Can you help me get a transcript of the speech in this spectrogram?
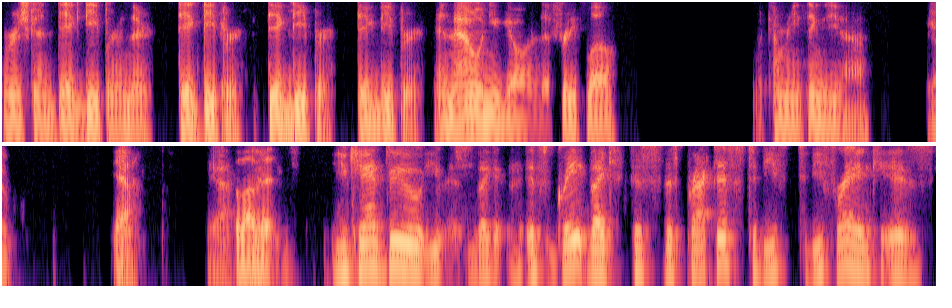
we're just gonna dig deeper in there. Dig deeper dig deeper dig deeper. And now when you go into free flow look how many things you have. Yep. yeah. Yeah. I love it. you can't do you like it's great like this this practice to be to be frank is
